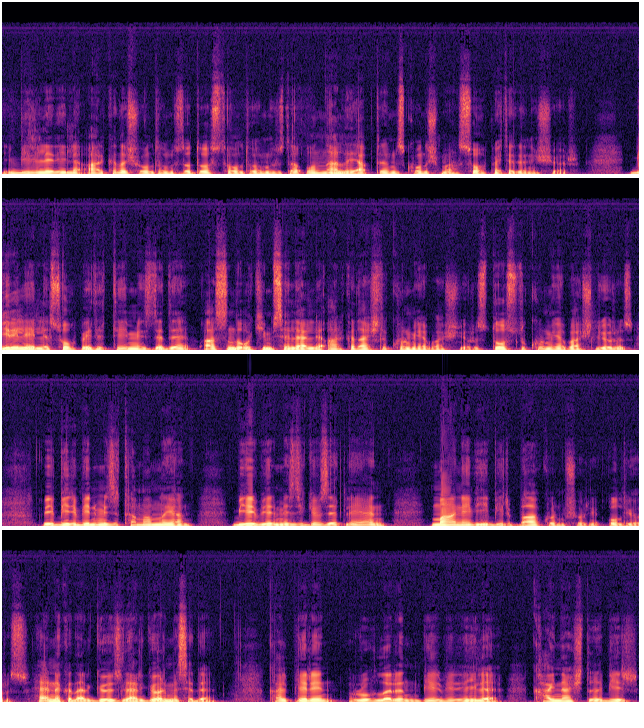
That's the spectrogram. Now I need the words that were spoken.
birileriyle arkadaş olduğumuzda, dost olduğumuzda onlarla yaptığımız konuşma sohbete dönüşüyor. Birileriyle sohbet ettiğimizde de aslında o kimselerle arkadaşlık kurmaya başlıyoruz, dostluk kurmaya başlıyoruz ve birbirimizi tamamlayan, birbirimizi gözetleyen manevi bir bağ kurmuş oluyoruz. Her ne kadar gözler görmese de kalplerin, ruhların birbiriyle kaynaştığı bir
